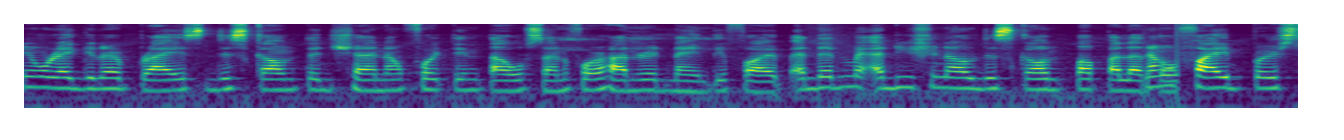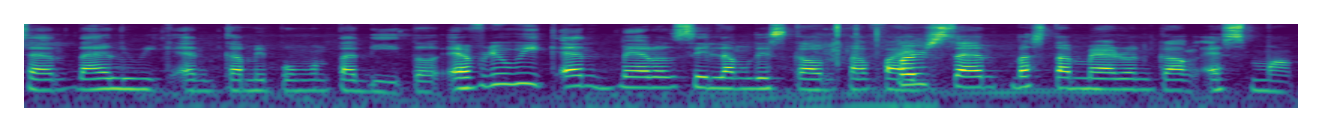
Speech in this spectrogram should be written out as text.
yung regular price. Discounted siya ng 14,495. And then may additional discount pa pala ng 5% dahil weekend kami pumunta dito. Every weekend meron silang discount na 5% basta meron kang SMAC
